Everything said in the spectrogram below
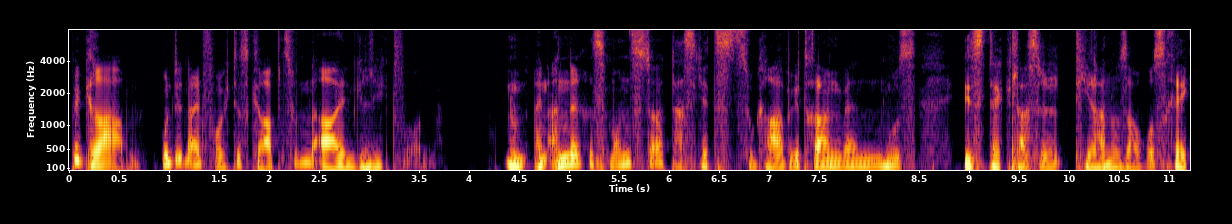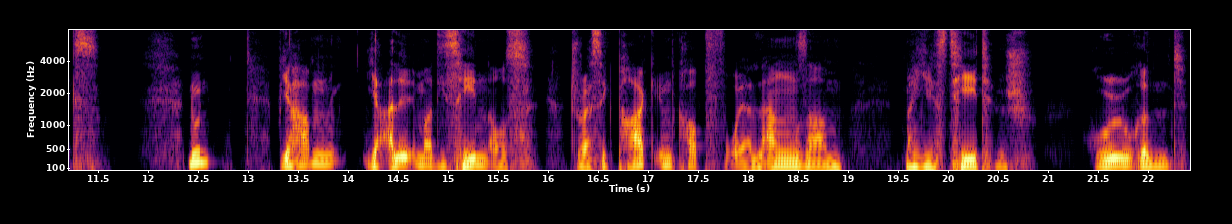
begraben und in ein feuchtes Grab zu den Aalen gelegt worden. Nun, ein anderes Monster, das jetzt zu Grabe getragen werden muss, ist der klassische Tyrannosaurus Rex. Nun, wir haben ja alle immer die Szenen aus Jurassic Park im Kopf, wo er langsam, majestätisch, rührend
